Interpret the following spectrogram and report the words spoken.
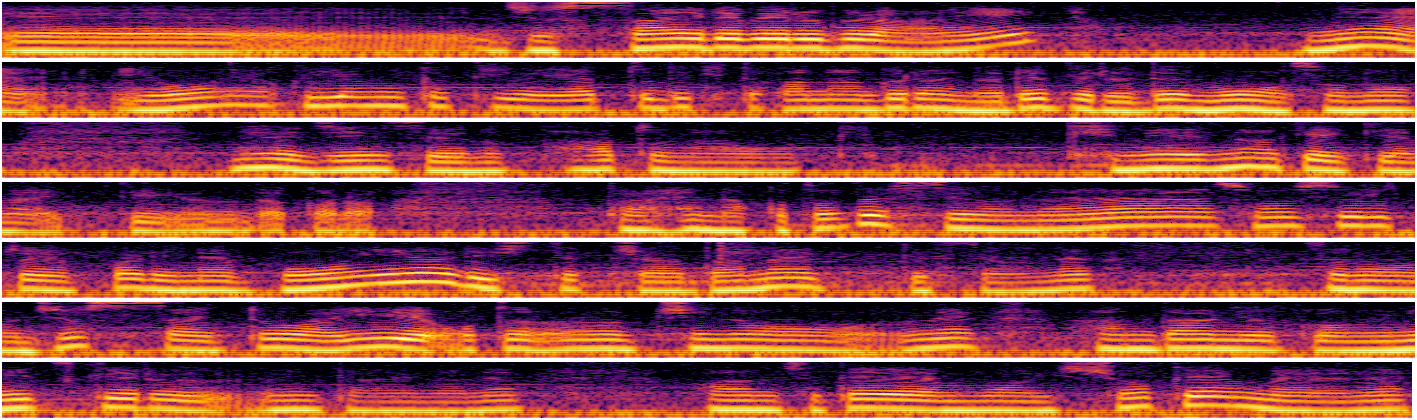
えー、10歳レベルぐらい、ね、ようやく読み書きがやっとできたかなぐらいのレベルでもその、ね、人生のパートナーを決めなきゃいけないっていうんだから大変なことですよね。そうするとやっぱりねぼんやりしてちゃだめですよね。その10歳とはいえ大人の知能、ね、判断力を身につけるみたいなね感じでもう一生懸命ね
